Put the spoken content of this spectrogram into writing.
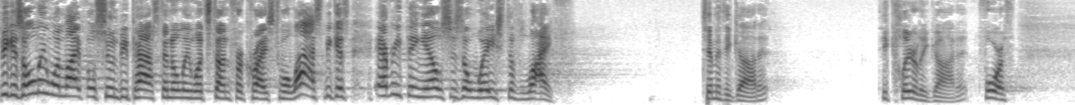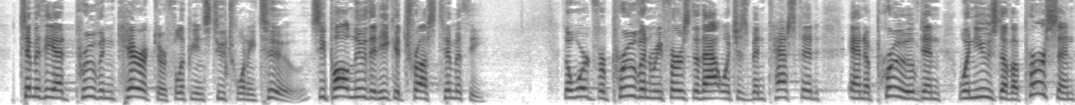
Because only one life will soon be passed and only what's done for Christ will last because everything else is a waste of life. Timothy got it. He clearly got it. Fourth, Timothy had proven character, Philippians 2.22. See, Paul knew that he could trust Timothy. The word for proven refers to that which has been tested and approved. And when used of a person,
